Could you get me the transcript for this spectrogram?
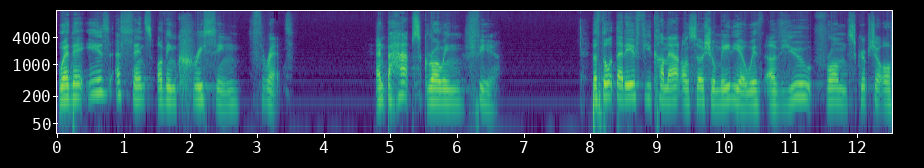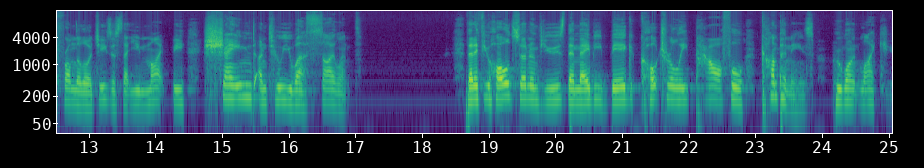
where there is a sense of increasing threat and perhaps growing fear. The thought that if you come out on social media with a view from Scripture or from the Lord Jesus, that you might be shamed until you are silent. That if you hold certain views, there may be big, culturally powerful companies who won't like you.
